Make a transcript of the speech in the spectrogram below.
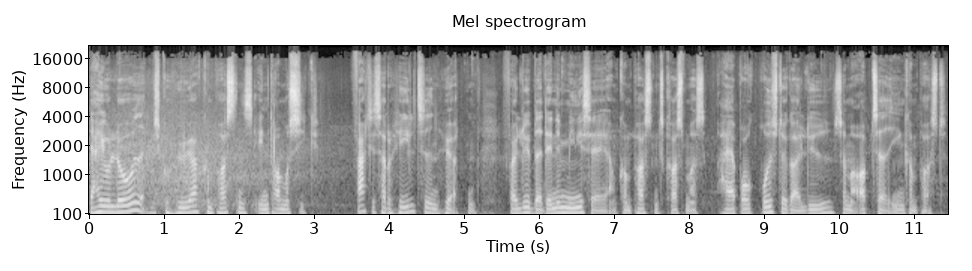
Jeg har jo lovet, at vi skulle høre kompostens indre musik. Faktisk har du hele tiden hørt den, for i løbet af denne miniserie om kompostens kosmos har jeg brugt brudstykker af lyde, som er optaget i en kompost.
